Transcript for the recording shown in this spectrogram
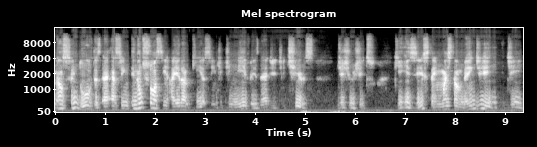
Não, sem dúvidas. É, assim, e não só assim a hierarquia assim de, de níveis, né, de, de tiers de jiu-jitsu que existem, mas também de, de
